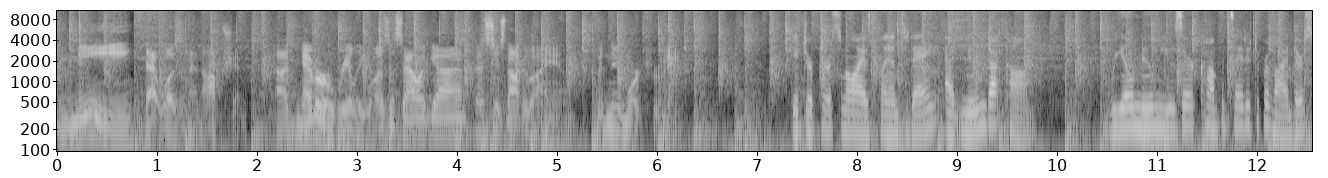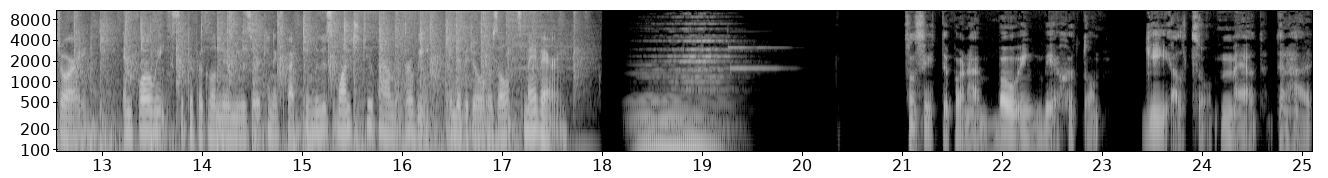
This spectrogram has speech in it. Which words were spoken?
me, that wasn't an option. I never really was a salad guy. That's just not who I am. But Noom worked for me. Get your personalized plan today at Noom.com. Real Noom user compensated to provide their story. In four weeks, the typical Noom user can expect to lose one to two pounds per week. Individual results may vary. Som sitter på den här Boeing B17G alltså med den här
